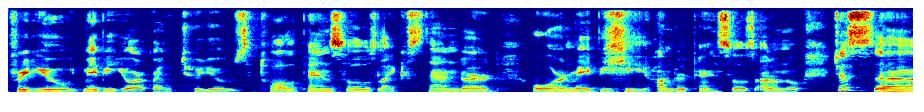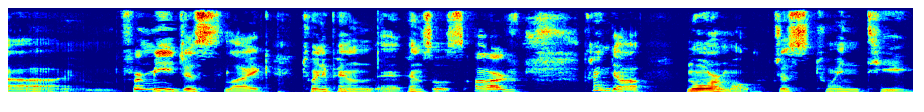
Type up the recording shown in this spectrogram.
for you. Maybe you are going to use 12 pencils like standard or maybe 100 pencils. I don't know. Just uh, for me, just like 20 pen, uh, pencils are kind of normal, just 20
